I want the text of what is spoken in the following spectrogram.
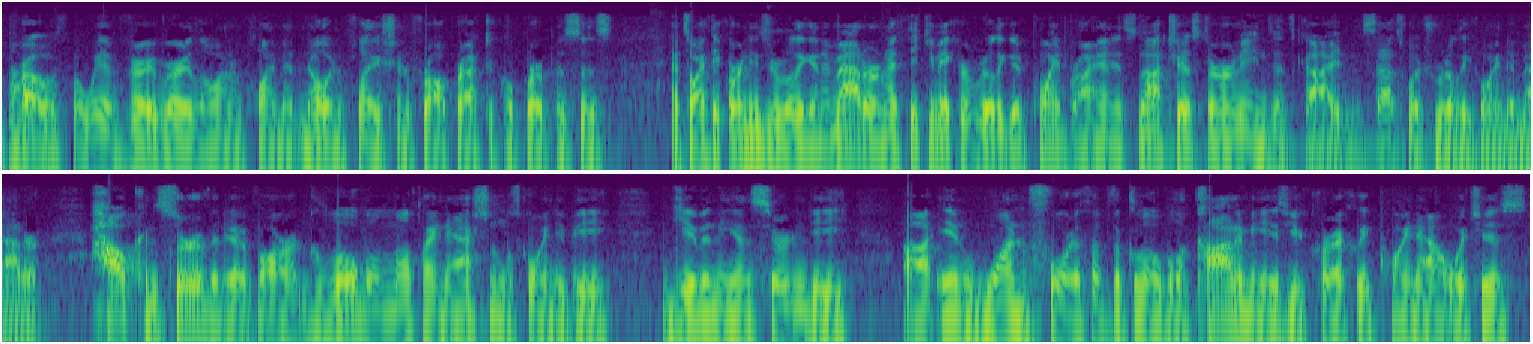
growth, but we have very, very low unemployment, no inflation for all practical purposes. And so I think earnings are really going to matter. And I think you make a really good point, Brian. It's not just earnings, it's guidance. That's what's really going to matter. How conservative are global multinationals going to be given the uncertainty uh, in one fourth of the global economy, as you correctly point out, which is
